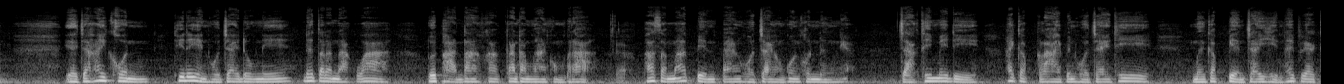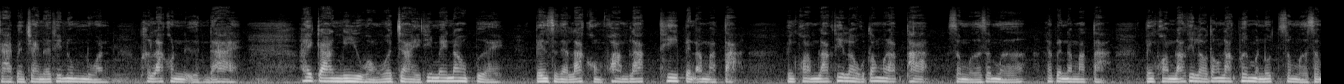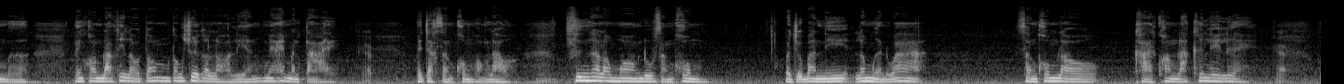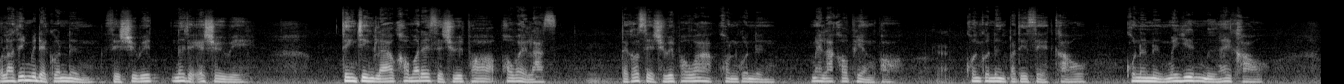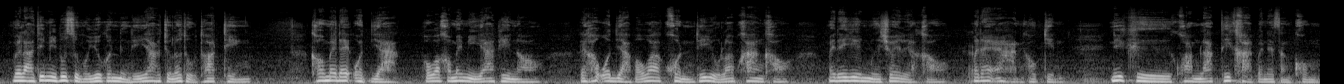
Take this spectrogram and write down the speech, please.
อยากจะให้คนที่ได้เห็นหัวใจดวงนี้ ได้ตระหนักว่าโดยผ่านการการทำงานของพระครับพระสามารถเปลี่ยนแปลงหัวใจของคนคนหนึ่งเนี่ย จากที่ไม่ดีให้กลับกลายเป็นหัวใจที่เหมือนกับเปลี่ยนใจหินให้กลายเป็นใจเนื้อที่นุ่มนวลเพื่อรักคนอื่นได้ ให้การมีอยู่ของหัวใจที่ไม่เน่าเปื่อย เป็นสัญลักษณ์ของความรักที่เป็นอมตะ เป็นความรักที่เราต้องรักพระเสมอเสมอและเป็นอมตะ เป็นความรักที่เราต้องรักเพื่อนมนุษย์เสมอเสมอเป็นความรักที่เราต้องต้องช่วยกันหล่อเลี้ยงไม่ให้มันตายครับไปจากสังคมของเรา ซึ่งถ้าเรามองดูสังคม ปัจจุบันนี้เราเหมือนว่าสังคมเรา ขาดความรักขึ้นเรื่อยครับๆเวลาที่มีเด็กคนหนึ่งเสียชีวิตเนื่องจาก HIV จริง ๆ แล้วเขาไม่ได้เสียชีวิตเพราะเพราะไวรัสอืมแต่เขาเสียชีวิตเพราะว่าคนคนหนึ่งไม่รักเขาเพียงพอครับคนคนหนึ่งปฏิเสธเขา คนหนึ่งไม่ยื่นมือให้เขา เวลาที่มีผู้สูงอายุคนหนึ่งที่ยากจนและถูกทอดทิ้ง เขาไม่ได้อดอยาก เพราะว่าเขาไม่มีญาติพี่น้อง แต่เขาอดอยากเพราะว่าคนที่อยู่รอบข้างเขา ไม่ได้ยื่นมือช่วยเหลือเขา ไม่ได้อาหารเขากิน นี่คือความรักที่ขาดไปในสังคม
